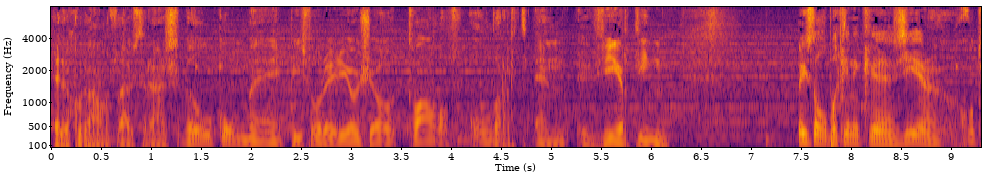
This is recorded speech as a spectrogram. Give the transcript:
Hele goede avond luisteraars. Welkom bij Peaceful Radio Show 1214. Meestal begin ik eh, zeer goed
